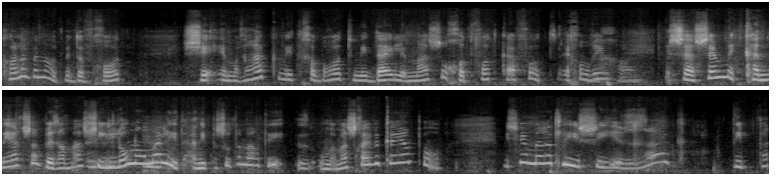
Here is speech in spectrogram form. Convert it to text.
כל הבנות מדווחות שהן רק מתחברות מדי למשהו, חוטפות כאפות. איך אומרים? נכון. שהשם מקנא עכשיו ברמה שהיא לא נורמלית. אני פשוט אמרתי, הוא ממש חי וקיים פה. מישהי אומרת לי שהיא רק טיפה,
